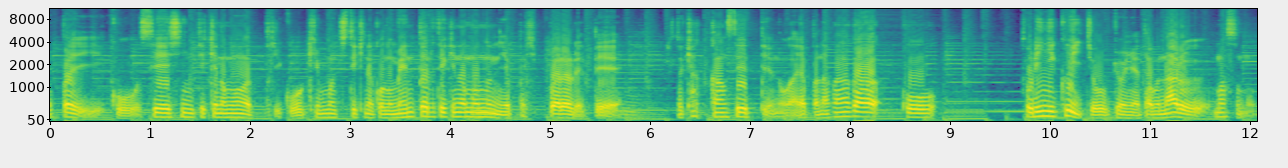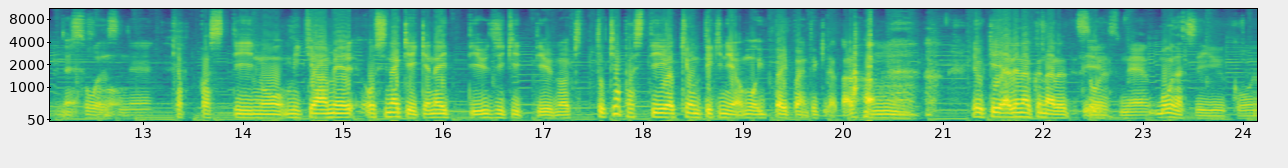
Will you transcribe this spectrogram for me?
やっぱりこう精神的なものだったりこう気持ち的なこのメンタル的なものにやっぱ引っ張られて、うん、客観性っていうのがやっぱなかなかこう取りにくい状況には多分なるますもんね。そうですね。キャパシティの見極めをしなきゃいけないっていう時期っていうのはきっとキャパシティが基本的にはもういっぱいいっぱいの時だから、うん、余計やれなくなるっていうそうですね僕たちでいうこ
